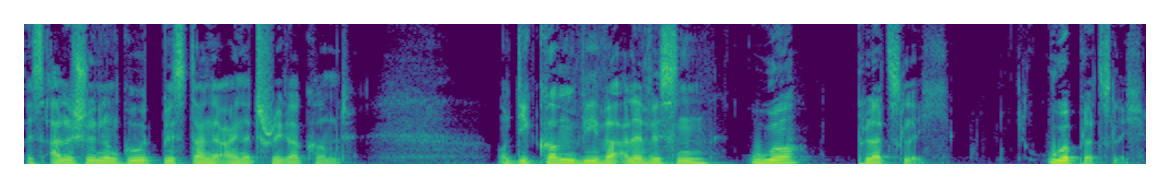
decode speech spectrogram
ist alles schön und gut, bis dann der eine Trigger kommt. Und die kommen, wie wir alle wissen, urplötzlich. Urplötzlich.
